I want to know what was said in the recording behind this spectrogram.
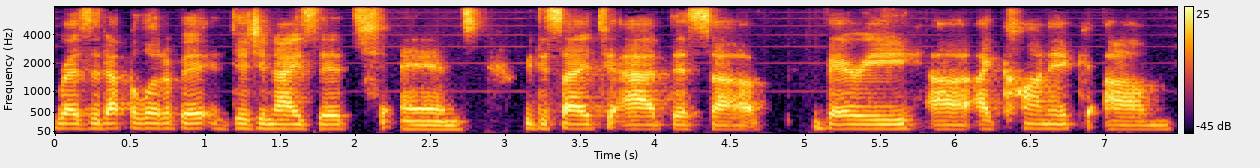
res it up a little bit, indigenize it, and we decided to add this uh, very uh, iconic um,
